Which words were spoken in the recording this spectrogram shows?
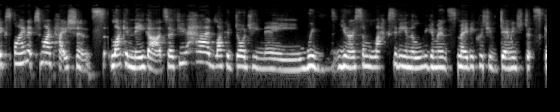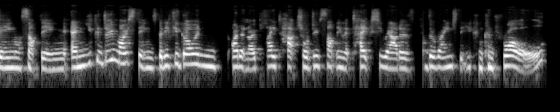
explain it to my patients like a knee guard. So if you had like a dodgy knee with you know some laxity in the ligaments, maybe because you've damaged it skiing or something, and you can do most things, but if you go and I don't know play touch or do something that takes you out of the range that you can control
